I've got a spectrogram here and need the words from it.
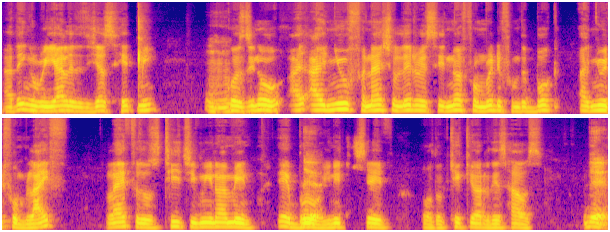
I think reality just hit me Mhm. because you know I, I knew financial literacy not from reading from the book. I knew it from life. Life was teaching me. You know what I mean? Hey, bro, Yeah. you need to save, or they'll kick you out of this house. Yeah.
